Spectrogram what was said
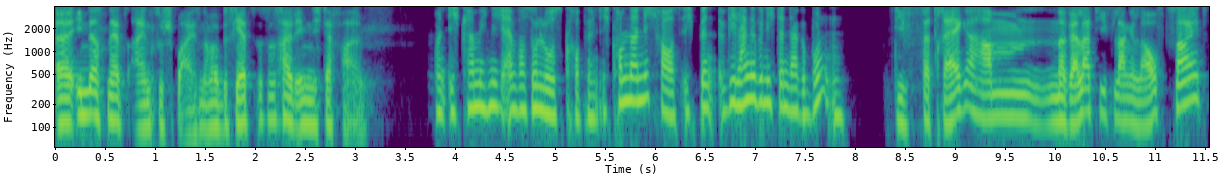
äh, in das Netz einzuspeisen. Aber bis jetzt ist es halt eben nicht der Fall. Und ich kann mich nicht einfach so loskoppeln. Ich komme da nicht raus. Ich bin, wie lange bin ich denn da gebunden? Die Verträge haben eine relativ lange Laufzeit.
